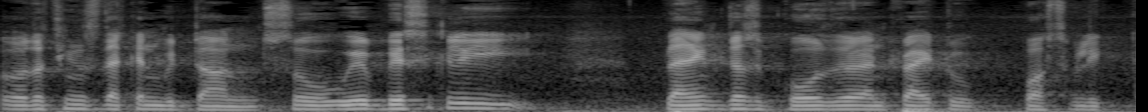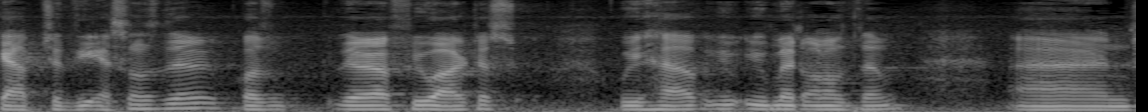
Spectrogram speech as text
Other things that can be done. So we're basically planning to just go there and try to possibly capture the essence there because there are a few artists we have, you, you met one of them, and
